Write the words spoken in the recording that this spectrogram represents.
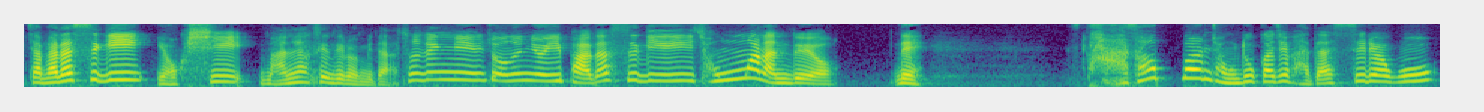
자, 받아쓰기 역시 많은 학생들이 옵니다. 선생님, 저는요, 이 받아쓰기 정말 안 돼요. 네. 다섯 번 정도까지 받아쓰려고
